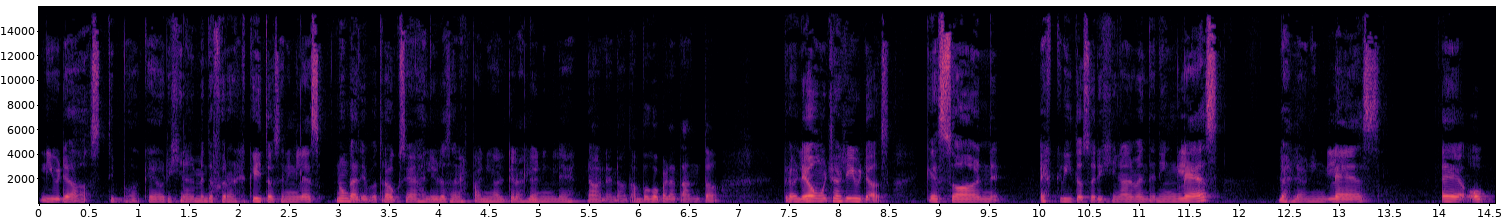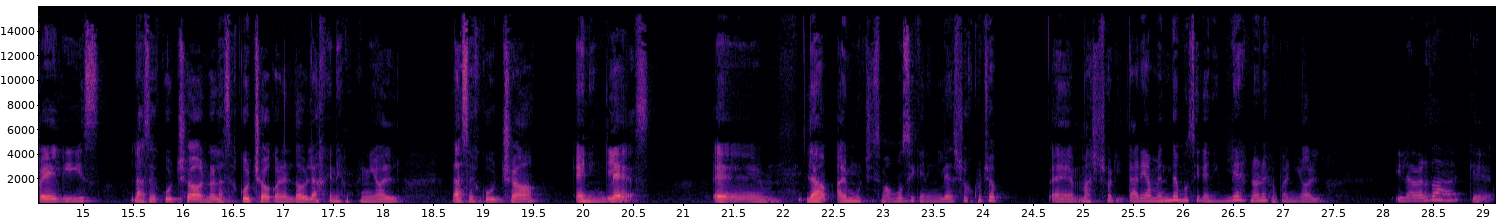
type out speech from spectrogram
libros tipo que originalmente fueron escritos en inglés, nunca tipo traducciones de libros en español que los leo en inglés. No, no, no, tampoco para tanto. Pero leo muchos libros que son escritos originalmente en inglés, los leo en inglés, eh, o pelis, las escucho, no las escucho con el doblaje en español, las escucho en inglés. Eh, hay muchísima música en inglés. Yo escucho eh, mayoritariamente música en inglés, no en español. Y la verdad que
